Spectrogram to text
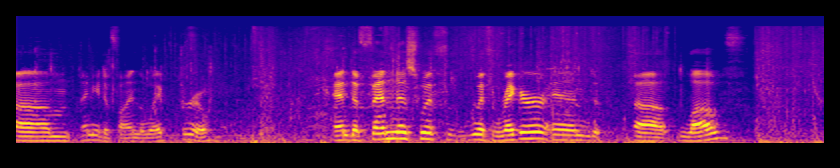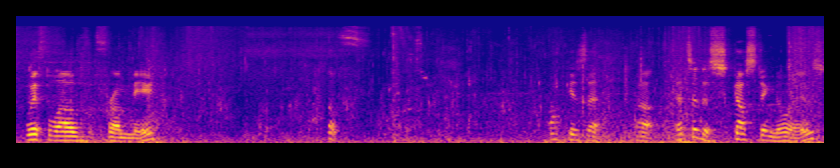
Um, I need to find the way through. And defend this with, with rigor and, uh, love. With love from me. Oh. fuck is that? Uh, that's a disgusting noise.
